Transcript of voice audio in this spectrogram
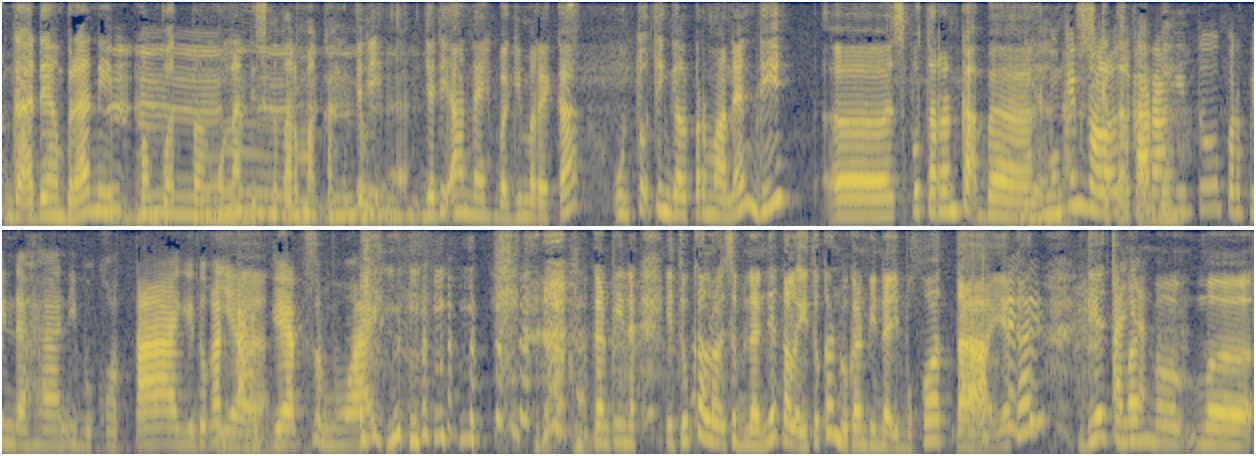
nggak ada yang berani membuat bangunan di sekitar Makkah itu. jadi jadi aneh bagi mereka untuk tinggal permanen di eh, seputaran Ka'bah. Iya. Mungkin Nah, kalau sekarang Ka'bah. itu perpindahan ibu kota gitu kan Iya. kaget semua. bukan pindah. Itu kalau sebenarnya kalau itu kan bukan pindah ibu kota, ya kan? Dia cuma me- me-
